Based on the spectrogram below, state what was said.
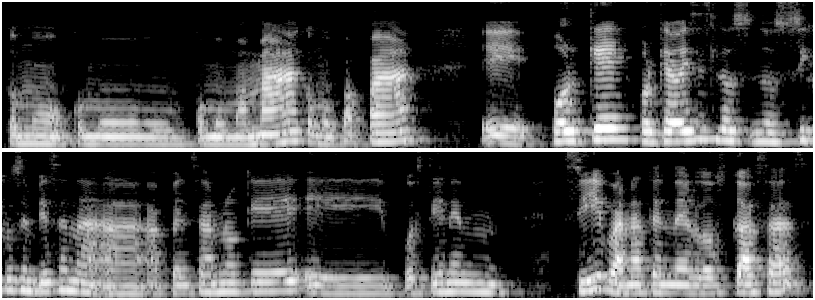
como, como, como mamá, como papá. Eh, ¿Por qué? Porque a veces los, hijos empiezan a, pensar, ¿no? Que eh, pues tienen, sí, van a tener dos casas,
